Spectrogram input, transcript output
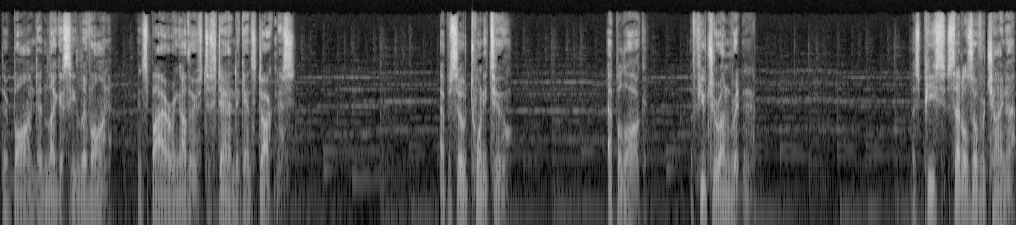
Their bond and legacy live on, inspiring others to stand against darkness. Episode 22 Epilogue A Future Unwritten. As peace settles over China,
